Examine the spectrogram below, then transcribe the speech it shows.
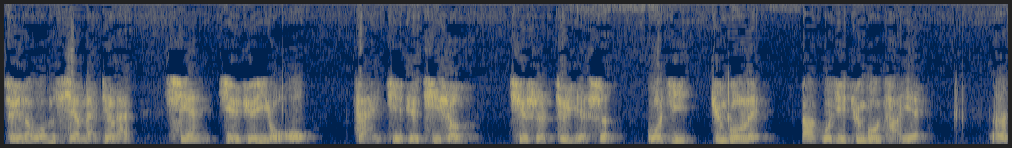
所以呢，我们先买进来，先解决有，再解决提升。其实这也是国际军工类啊，国际军工产业。呃，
